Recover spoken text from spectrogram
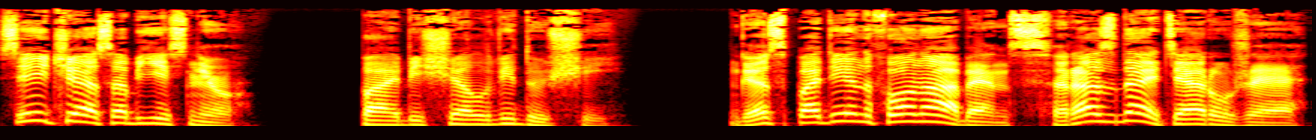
«Сейчас объясню», — пообещал ведущий. «Господин фон Абенс, раздайте оружие».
